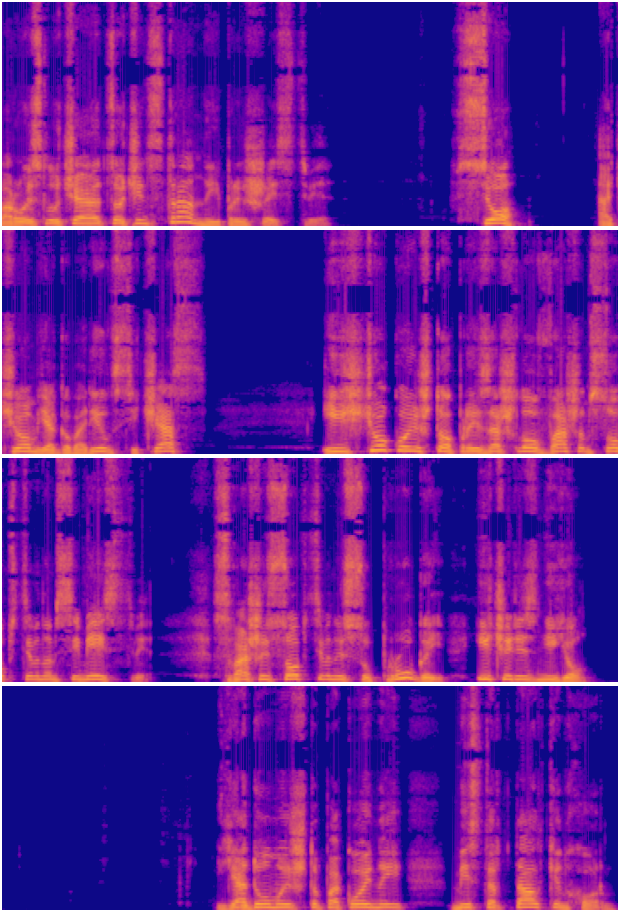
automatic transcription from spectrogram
порой случаются очень странные происшествия. Все, о чем я говорил сейчас, и еще кое-что произошло в вашем собственном семействе, с вашей собственной супругой и через нее. Я думаю, что покойный мистер Талкинхорн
